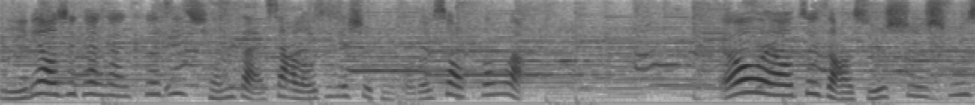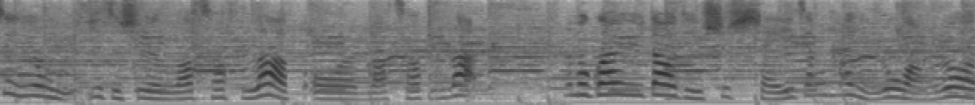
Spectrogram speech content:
你一定要去看看柯基犬仔下楼梯的视频，我都笑疯了。L O L 最早其实是书信用语，意思是 lots of love or lots of love。那么关于到底是谁将它引入网络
